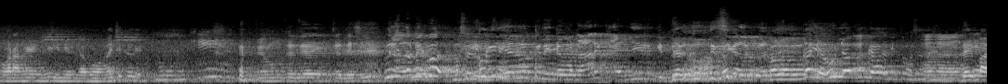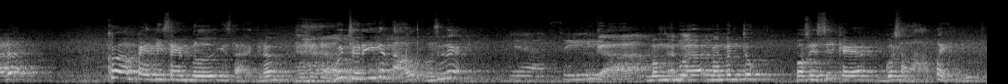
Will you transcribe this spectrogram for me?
orang yang ini nggak mau aja kali ya. mungkin Emang kagak kagak sih. Enggak, tapi gua- maksud gua gini. Ya lu kan tidak menarik anjir gitu. Ya, sih kalau gua. kalau enggak ya udah enggak gitu maksudnya Ah. daripada kok sampai disable Instagram gue curiga tahu maksudnya ya sih enggak. membuat karena- membentuk posisi kayak gue salah apa ya gitu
